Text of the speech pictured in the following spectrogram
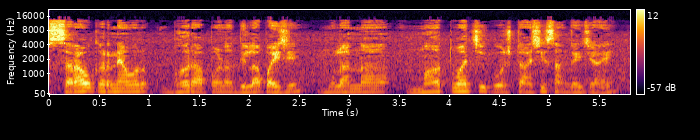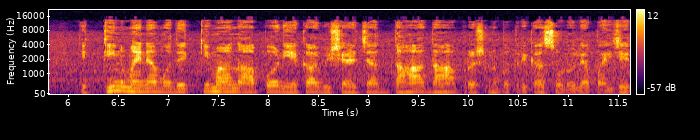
सराव करण्यावर भर आपण दिला पाहिजे. मुलांना महत्त्वाची गोष्ट अशी सांगायची आहे की तीन महिन्यामध्ये किमान आपण एका विषयाच्या दहा दहा प्रश्नपत्रिका सोडवल्या पाहिजेत.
